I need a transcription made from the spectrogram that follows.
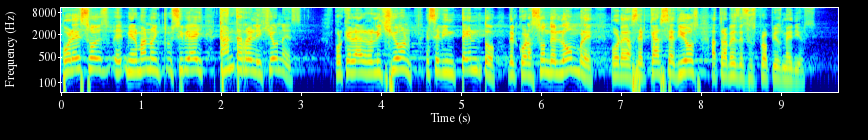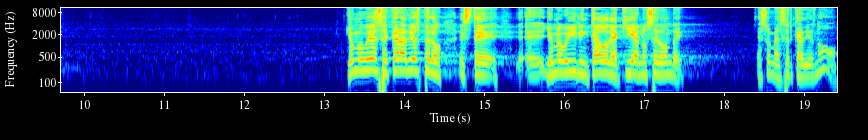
Por eso, eh, mi hermano, inclusive hay tantas religiones. Porque la religión es el intento del corazón del hombre por acercarse a Dios a través de sus propios medios. Yo me voy a acercar a Dios, pero este, eh, yo me voy a de aquí a no sé dónde. Eso me acerca a Dios. No,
